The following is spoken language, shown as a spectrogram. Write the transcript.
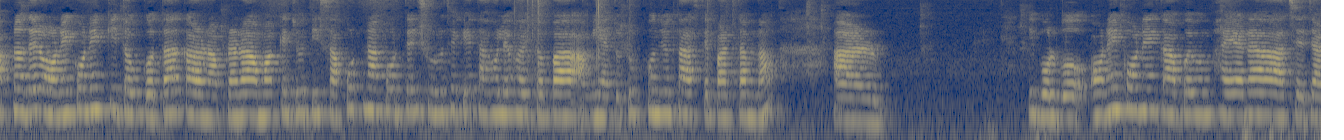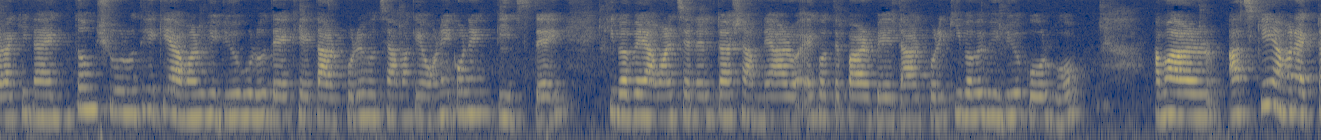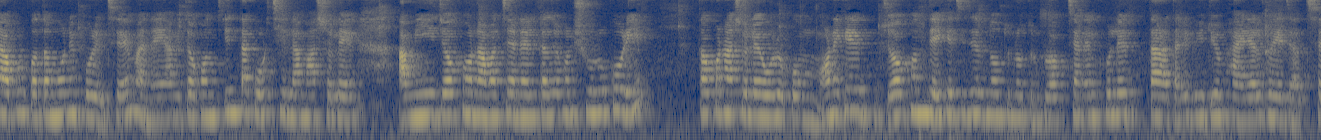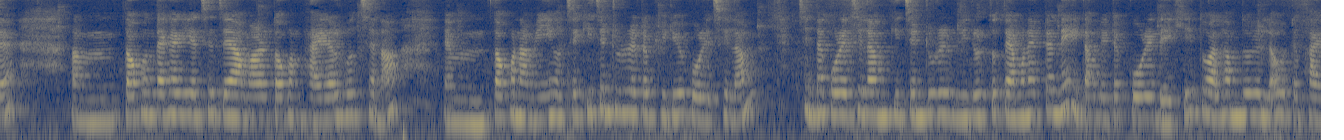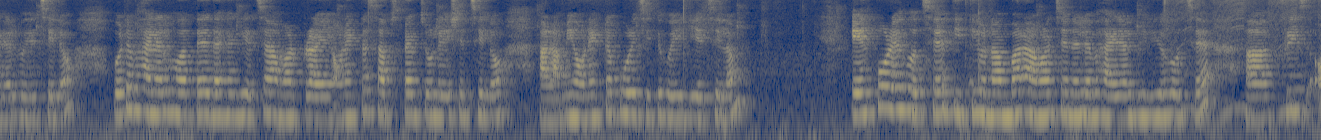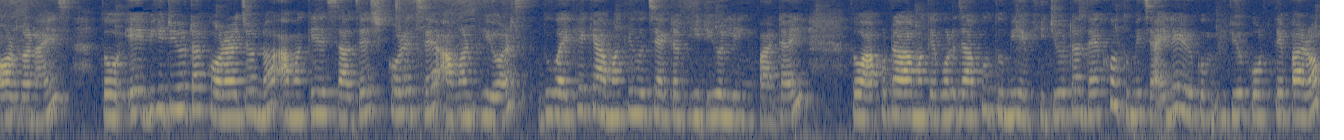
আপনাদের অনেক অনেক কৃতজ্ঞতা, কারণ আপনারা আমাকে যদি সাপোর্ট না করতেন শুরু থেকে, তাহলে হয়তো বা আমি এতটুকু পর্যন্ত আসতে পারতাম না। আর কি বলব, অনেক অনেক আপু এবং ভাইয়ারা আছে যারা কিনা একদম শুরু থেকে আমার ভিডিওগুলো দেখে, তারপরে হচ্ছে আমাকে অনেক অনেক টিপস দেয়, কীভাবে আমার চ্যানেলটা সামনে আরও এগোতে পারবে, তারপরে কীভাবে ভিডিও করব। আমার, আজকে আমার একটা আপুর কথা মনে পড়েছে। মানে আমি তখন চিন্তা করছিলাম আসলে আমি যখন আমার চ্যানেলটা যখন শুরু করি, তখন আসলে ওরকম অনেকে যখন দেখেছি যে নতুন নতুন ব্লগ চ্যানেল খুলে তাড়াতাড়ি ভিডিও ভাইরাল হয়ে যাচ্ছে তখন দেখা গিয়েছে যে আমার তখন ভাইরাল হচ্ছে না। তখন আমি হচ্ছে কিচেন ট্যুরের একটা ভিডিও করেছিলাম। চিন্তা করেছিলাম কিচেন ট্যুরের ভিডিও তো তেমন একটা নেই, তাহলে এটা করে দেখি। তো আলহামদুলিল্লাহ ওটা ভাইরাল হয়েছিল। ওটা ভাইরাল হওয়াতে দেখা গিয়েছে আমার প্রায় অনেকটা সাবস্ক্রাইব চলে এসেছিল আর আমি অনেকটা পরিচিত হয়ে গিয়েছিলাম। এরপরে হচ্ছে তৃতীয় নাম্বার, আমার চ্যানেলে ভাইরাল ভিডিও হচ্ছে ফ্রিজ অর্গানাইজ তো এই ভিডিওটা করার জন্য আমাকে সাজেস্ট করেছে আমার ভিউয়ার্স দুবাই থেকে আমাকে হচ্ছে একটা ভিডিও লিঙ্ক পাঠাই তো আপুটা আমাকে বলে যে, আপু, তুমি এই ভিডিওটা দেখো, তুমি চাইলে এরকম ভিডিও করতে পারো।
